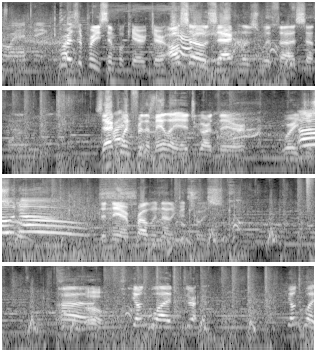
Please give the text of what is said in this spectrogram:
Roy. I think. Roy's a pretty simple character. Also, Zac lives with uh, Seth Lund. Zac I- went for the melee edge guard there, where he just. Oh oh, no. Then there, probably not a good choice. Uh, Oh. Youngblood. Youngblood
